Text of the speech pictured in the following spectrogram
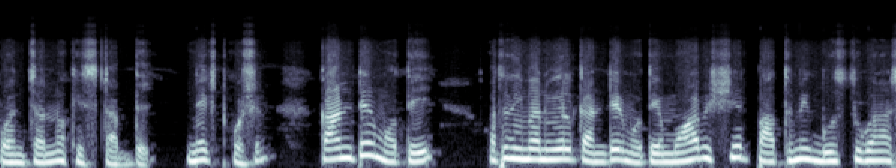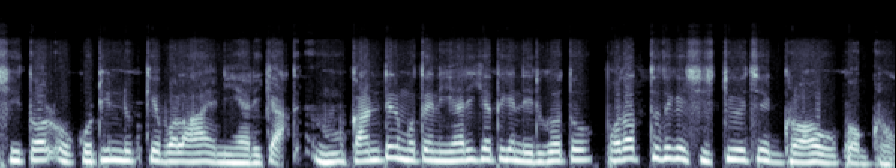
পঞ্চান্ন খ্রিস্টাব্দে। নেক্সট কোশ্চেন কান্টের মতে, অর্থাৎ ইমানুয়েল কান্টের মতে, মহাবিশ্বের প্রাথমিক বস্তুকণা শীতল ও কঠিন রূপকে বলা হয় নিহারিকা। কান্টের মতে, নিহারিকা থেকে নির্গত পদার্থ থেকে সৃষ্টি হয়েছে গ্রহ উপগ্রহ।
